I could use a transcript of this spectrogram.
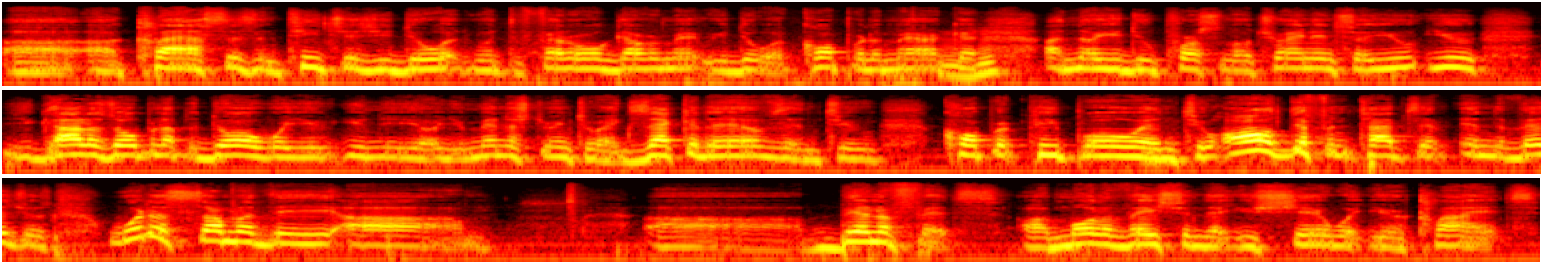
mm-hmm. classes and teachers. You do it with the federal government. You do it with corporate America. Mm-hmm. I know you do personal training. So you you you God has opened up the door where you you you're, you're ministering to executives and to corporate people and to all different types of individuals. What are some of the um, uh, benefits or motivation that you share with your clients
